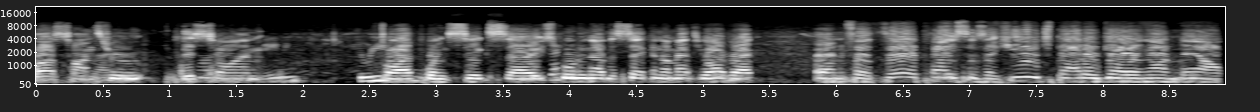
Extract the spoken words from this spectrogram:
last time through. This time 5.6, so he's pulled another second on Matthew Ivrak. And for third place, there's a huge battle going on now.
